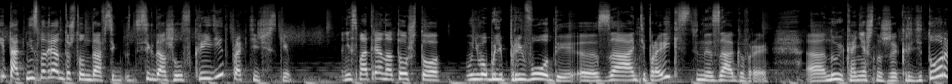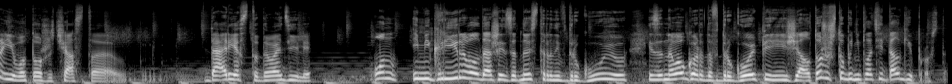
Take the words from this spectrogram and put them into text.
Итак, несмотря на то, что он, да, всегда жил в кредит практически, Несмотря на то, что у него были приводы э, за антиправительственные заговоры, э, ну и, конечно же, кредиторы его тоже часто до ареста доводили, он эмигрировал даже из одной страны в другую, из одного города в другой переезжал, тоже чтобы не платить долги просто.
